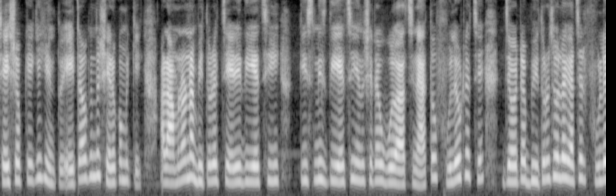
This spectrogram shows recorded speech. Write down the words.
সেই সব কেকই কিন্তু, এটাও কিন্তু সেরকমই কেক। আর আমরাও না ভিতরে চেরি দিয়েছি কিশমিশ দিয়েছি, কিন্তু সেটা যাচ্ছে না, এত ফুলে উঠেছে যে ওইটা ভিতরে চলে গেছে আর ফুলে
